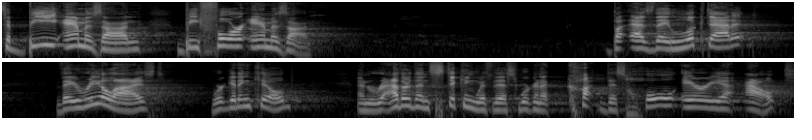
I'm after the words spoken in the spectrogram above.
to be Amazon before Amazon. But as they looked at it, they realized we're getting killed. And rather than sticking with this, we're going to cut this whole area out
